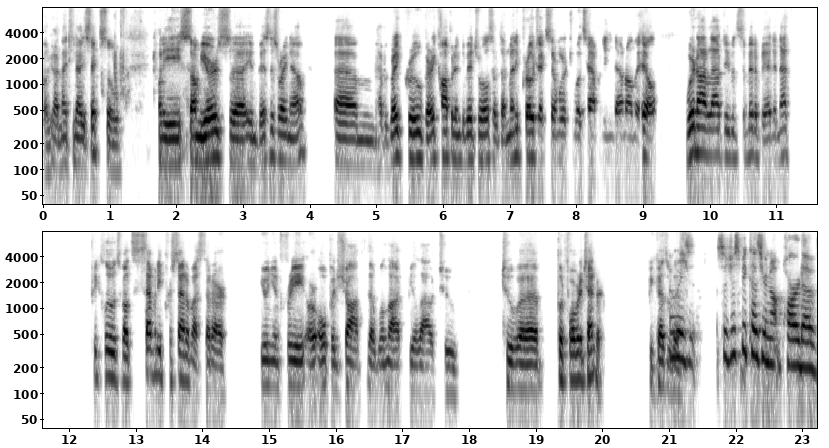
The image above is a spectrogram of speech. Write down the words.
oh God, 1996, so 20 some years uh, in business right now. Um, have a great crew, very competent individuals. Have done many projects similar to what's happening down on the hill. We're not allowed to even submit a bid, and that precludes about 70% of us that are union free or open shop that will not be allowed to to uh, put forward a tender because of this. So just because you're not part of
